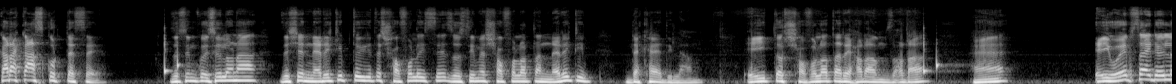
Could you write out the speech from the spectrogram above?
কারা কাজ করতেছে। জসিম কইছিল না যে সে ন্যারেটিভ তৈরিতে সফল হয়েছে জসিমের সফলতার ন্যারেটিভ দেখায় দিলাম। এই তোর সফলতারে হারাম জাদা হ্যাঁ? এই ওয়েবসাইট হইল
